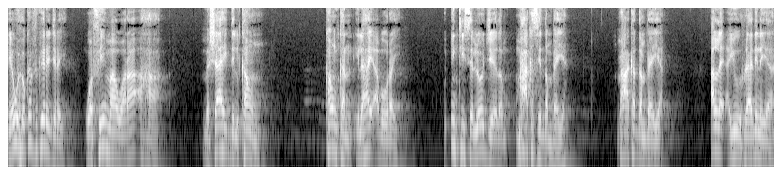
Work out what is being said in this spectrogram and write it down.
iyo wuxuu ka fikiri jiray wa fii maa waraa'ahaa mashaahid ilkown kownkan ilaahay abuuray intiisa loo jeedo maxaa ka sii dambeeya? Maxaa ka dambeeya alle ayuu raadinayaa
